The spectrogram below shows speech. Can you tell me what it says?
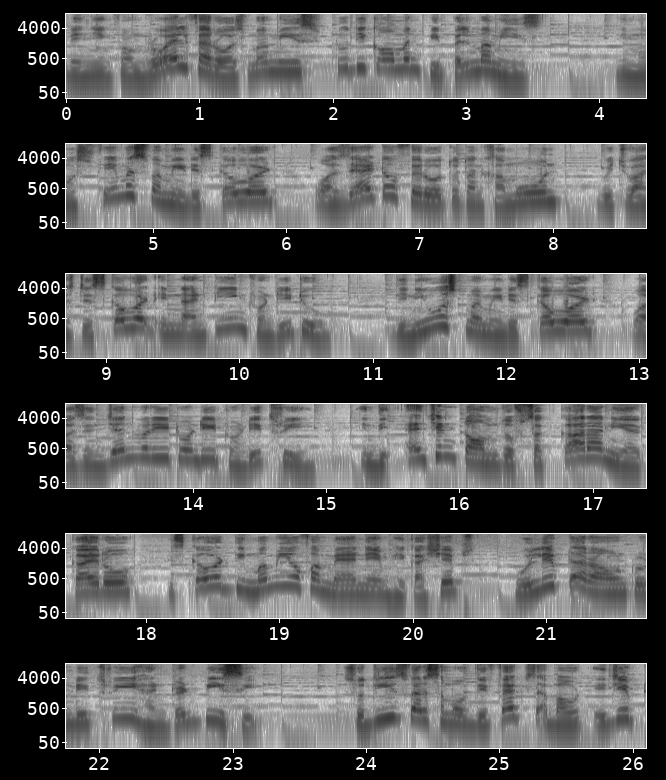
ranging from royal pharaohs' mummies to the common people mummies. The most famous mummy discovered was that of Pharaoh Tutankhamun, which was discovered in 1922. The newest mummy discovered was in January 2023. In the ancient tombs of Saqqara near Cairo, discovered the mummy of a man named Hekashepes who lived around 2300 BC. So these were some of the facts about Egypt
